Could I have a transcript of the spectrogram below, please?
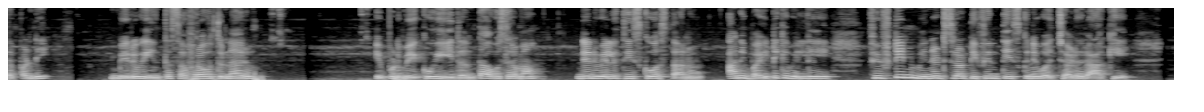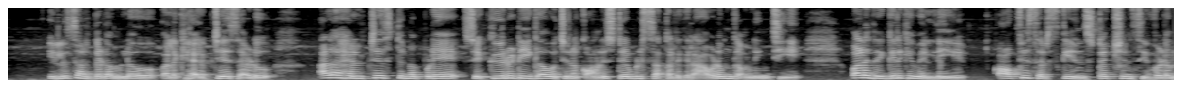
చెప్పండి. మీరు ఇంత సఫర్ అవుతున్నారు. ఇప్పుడు మీకు ఇదంతా అవసరమా? నేను వెళ్ళి తీసుకువస్తాను అని బయటికి వెళ్ళి ఫిఫ్టీన్ మినిట్స్లో టిఫిన్ తీసుకుని వచ్చాడు రాఖీ. ఇల్లు సర్దడంలో వాళ్ళకి హెల్ప్ చేశాడు. అలా హెల్ప్ చేస్తున్నప్పుడే సెక్యూరిటీగా వచ్చిన కానిస్టేబుల్స్ అక్కడికి రావడం గమనించి వాళ్ళ దగ్గరికి వెళ్ళి ఆఫీసర్స్కి ఇన్స్ట్రక్షన్స్ ఇవ్వడం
